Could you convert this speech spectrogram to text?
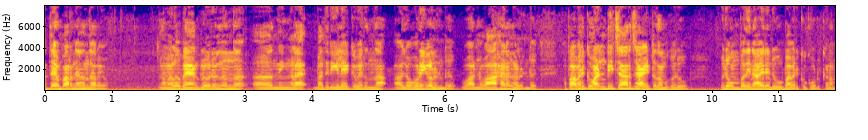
അദ്ദേഹം പറഞ്ഞത് എന്താ അറിയോ നമ്മൾ ബാംഗ്ലൂരിൽ നിന്ന് നിങ്ങളെ ബദരിയിലേക്ക് വരുന്ന ലോറികളുണ്ട് വാഹനങ്ങളുണ്ട്. അപ്പോൾ അവർക്ക് വണ്ടി ചാർജ് ആയിട്ട് നമുക്കൊരു ഒരു ഒമ്പതിനായിരം രൂപ അവർക്ക് കൊടുക്കണം.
